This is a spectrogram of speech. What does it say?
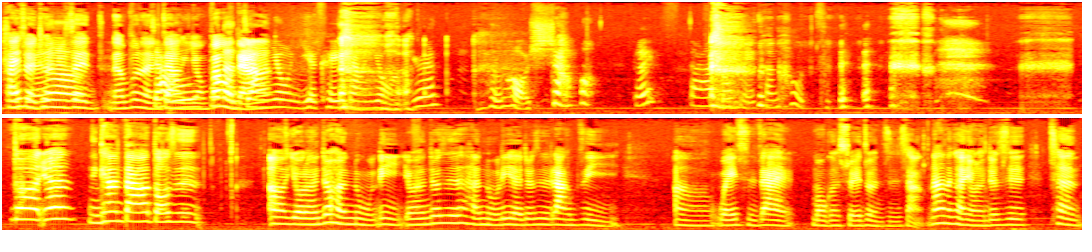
海水退去这能不能这样用？不然我等下用也可以这样用，因为很好笑。对，大家都没穿裤子。对啊，因为你看，大家都是。嗯、呃，有人就很努力，有人就是很努力的，就是让自己，嗯、呃，维持在某个水准之上。那可能有人就是趁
